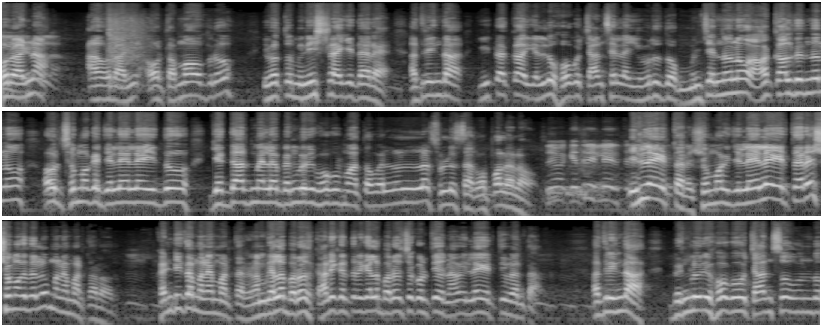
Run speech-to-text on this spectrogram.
ಅವ್ರ ಅಣ್ಣ ಅವ್ರ ಅಣ್ಣ ಅವ್ರ ತಮ್ಮ ಒಬ್ಬರು ಇವತ್ತು ಮಿನಿಸ್ಟರ್ ಆಗಿದ್ದಾರೆ. ಅದರಿಂದ ಈ ತಕ್ಕ ಎಲ್ಲೂ ಹೋಗೋ ಚಾನ್ಸ್ ಇಲ್ಲ. ಇವ್ರದ್ದು ಮುಂಚೆನೂ ಆ ಕಾಲದಿಂದನೂ ಅವ್ರು ಶಿವಮೊಗ್ಗ ಜಿಲ್ಲೆಯಲ್ಲೇ ಇದ್ದು ಗೆದ್ದಾದ್ಮೇಲೆ ಬೆಂಗಳೂರಿಗೆ ಹೋಗೋ ಮಾತು ಅವೆಲ್ಲ ಸುಳ್ಳು ಸರ್ ಒಪ್ಪಲ್ಲ ನಾವು. ಇಲ್ಲೇ ಇರ್ತಾರೆ. ಇಲ್ಲೇ ಇರ್ತಾರೆ. ಶಿವಮೊಗ್ಗ ಜಿಲ್ಲೆಯಲ್ಲೇ ಇರ್ತಾರೆ ಶಿವಮೊಗ್ಗದಲ್ಲೂ ಮನೆ ಮಾಡ್ತಾರೆ ಅವರು. ಖಂಡಿತ ಮನೆ ಮಾಡ್ತಾರೆ. ನಮಗೆಲ್ಲ ಭರವಸೆ ಕಾರ್ಯಕರ್ತರಿಗೆಲ್ಲ ಭರವಸೆ ಕೊಡ್ತೀವಿ ನಾವು ಇಲ್ಲೇ ಇರ್ತೀವಿ ಅಂತ. ಅದರಿಂದ ಬೆಂಗಳೂರಿಗೆ ಹೋಗೋ ಚಾನ್ಸು ಒಂದು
